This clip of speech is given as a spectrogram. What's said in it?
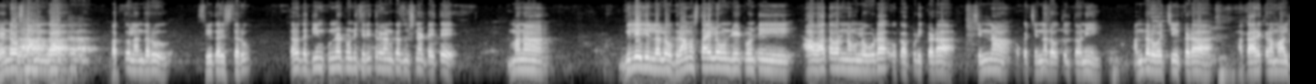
రెండవ స్థానంగా భక్తులందరూ స్వీకరిస్తారు. తర్వాత దీనికి ఉన్నటువంటి చరిత్ర కనుక చూసినట్టయితే మన విలేజ్లలో గ్రామ స్థాయిలో ఉండేటువంటి ఆ వాతావరణంలో కూడా ఒకప్పుడు ఇక్కడ చిన్న ఒక చిన్న రౌతులతోని అందరూ వచ్చి ఇక్కడ ఆ కార్యక్రమాలు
